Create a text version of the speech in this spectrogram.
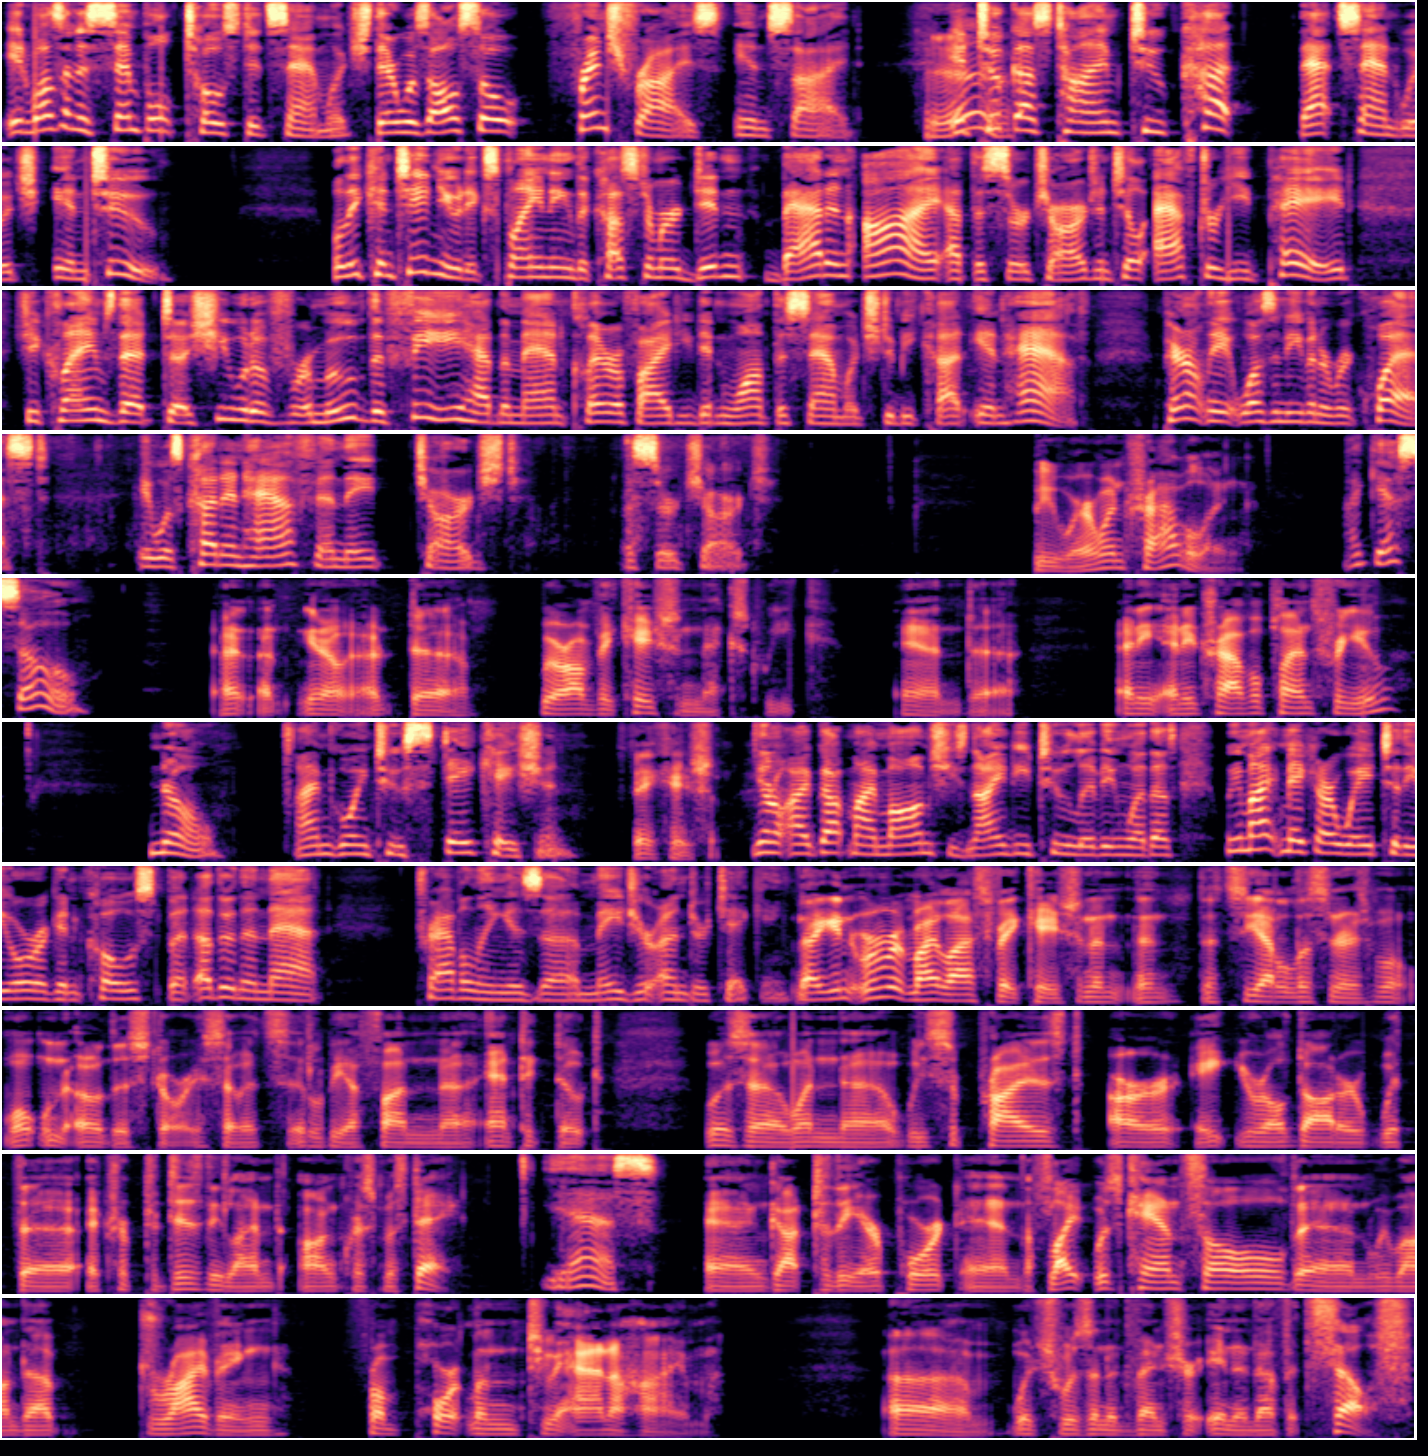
It wasn't a simple toasted sandwich. There was also french fries inside. Yeah. It took us time to cut that sandwich in two. Well, he continued explaining the customer didn't bat an eye at the surcharge until after he'd paid. She claims that uh, she would have removed the fee had the man clarified he didn't want the sandwich to be cut in half. Apparently, it wasn't even a request. It was cut in half and they charged a surcharge. Beware when traveling. I guess so you know, uh, we're on vacation next week, and uh, any any travel plans for you? No, I'm going to staycation. Staycation. You know, I've got my mom. She's 92, living with us. We might make our way to the Oregon coast, but other than that, traveling is a major undertaking. Now, you remember my last vacation, and, and the Seattle listeners won't, won't, know this story, so it's it'll be a fun uh, anecdote. Was uh, when uh, we surprised our eight-year-old daughter with uh, a trip to Disneyland on Christmas Day. Yes. And got to the airport, and the flight was canceled, and we wound up driving from Portland to Anaheim, um, which was an adventure in and of itself.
